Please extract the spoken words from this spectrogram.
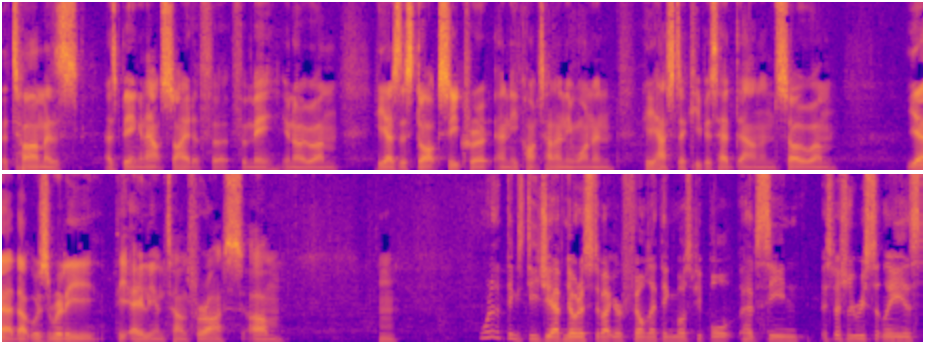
the term as as being an outsider for for me. You know, um, he has this dark secret and he can't tell anyone, and he has to keep his head down. And so, um, yeah, that was really the alien term for us. Um, One of the things, DJ, I've noticed about your films, I think most people have seen, especially recently, is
